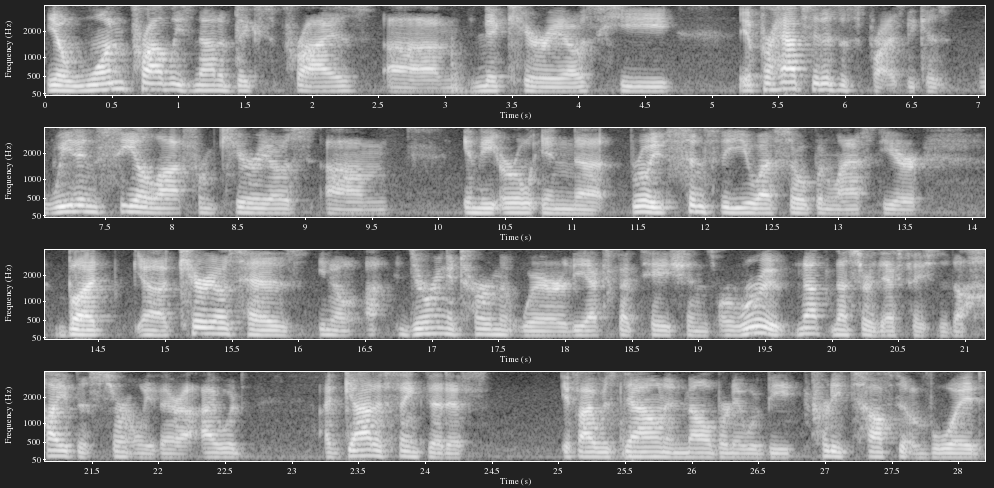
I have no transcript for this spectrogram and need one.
you know one probably is not a big surprise. Um, Nick Kyrgios, he perhaps it is a surprise because we didn't see a lot from Kyrgios um, in the early in uh, really since the U.S. Open last year. But uh, Kyrgios has, you know, uh, during a tournament where the expectations, or really not necessarily the expectations, the hype is certainly there. I would, I've got to think that if if I was down in Melbourne, it would be pretty tough to avoid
